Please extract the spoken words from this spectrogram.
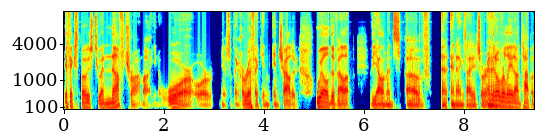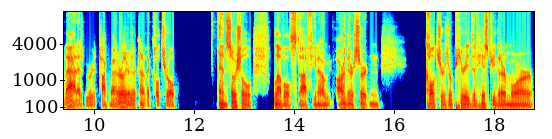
if exposed to enough trauma, you know, war or you know something horrific in, in childhood, will develop the elements of an, an anxiety disorder. And then overlaid on top of that, as we were talking about earlier, they're kind of the cultural and social level stuff you know are there certain cultures or periods of history that are more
